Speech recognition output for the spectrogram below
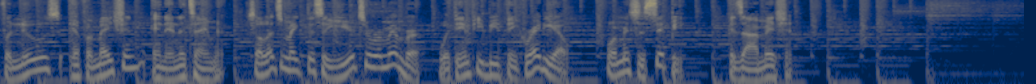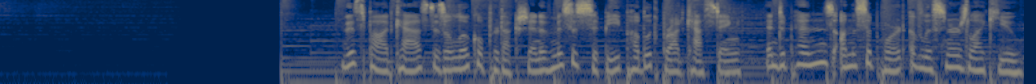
for news, information, and entertainment. So let's make this a year to remember with MPB Think Radio, where Mississippi is our mission. This podcast is a local production of Mississippi Public Broadcasting and depends on the support of listeners like you.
